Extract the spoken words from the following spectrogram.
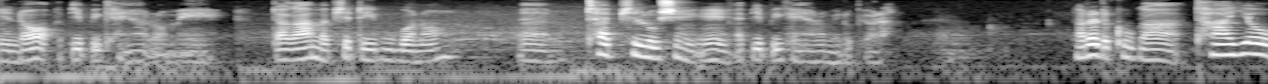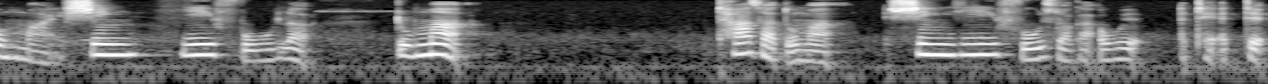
ရင်တော့အပြစ်ပေးခံရတော့မယ်ဒါကမဖြစ်သေးဘူးပေါ့နော်အမ်ထပ်ဖြစ်လို့ရှိရင်အပြစ်ပေးခံရတော့မယ်လို့ပြောတာနောက်တစ်ခုက他又买新衣服了သူမ他ဆိုတာသူမ新衣服ဆိုတာကအဝတ်အထည်အတစ်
